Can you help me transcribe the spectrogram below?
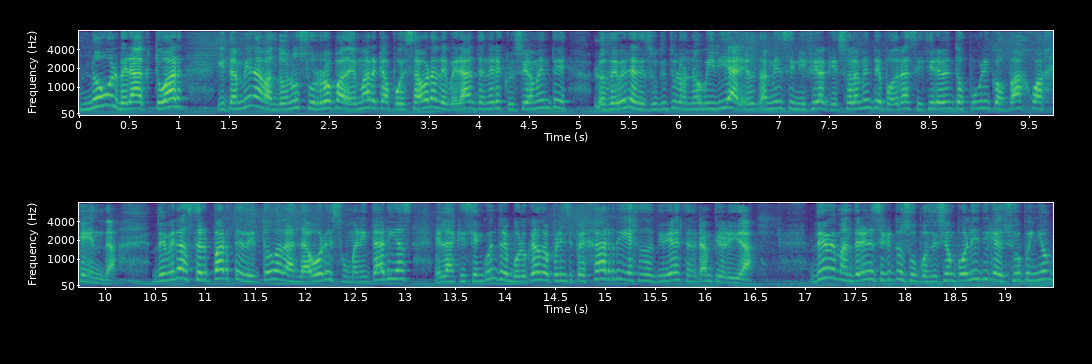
no volverá a actuar y también abandonó su ropa de marca, pues ahora deberá tener exclusivamente los deberes de su título nobiliario. Eso también significa que solamente podrá asistir a eventos públicos bajo agenda. Deberá ser parte de todas las labores humanitarias en las que se encuentra involucrado el príncipe Harry estas actividades tendrán prioridad debe mantener en secreto su posición política y su opinión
